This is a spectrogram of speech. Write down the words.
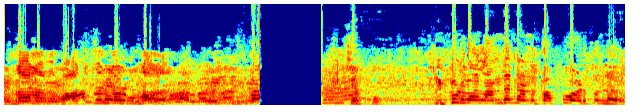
ఉండాలి వాచ్మెన్ గారు ఉండాలి చెప్పు. ఇప్పుడు వాళ్ళందరూ నన్ను తప్పు పడుతున్నారు.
